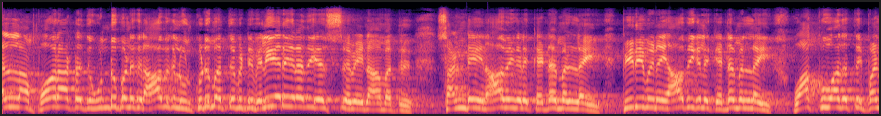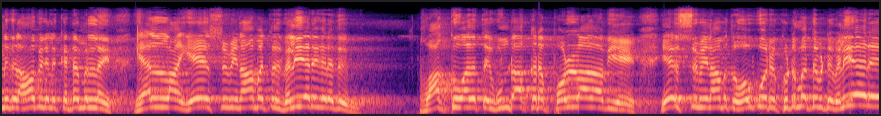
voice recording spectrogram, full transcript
எல்லாம் போராட்டத்தை உண்டு பண்ணுகிற ஆவிகள் உன் குடும்பத்தை விட்டு வெளியேறுகிறது இயேசுவை நாமத்தில். சண்டையின் ஆவிகளுக்கு இடமில்லை பிரிவினை ஆவிகளுக்கு இடமில்லை வாக்குவாதத்தை பண்ணுகிற ஆவிகளுக்கு இடமில்லை. எல்லாம் இயேசுவின் நாமத்தில் வெளியேறுகிறது. வாக்குவாதத்தை உண்டாக்குற பொல்லாதாவியே இயேசுவின் நாமத்தில் ஒவ்வொரு குடும்பத்தை விட்டு வெளியேறு.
